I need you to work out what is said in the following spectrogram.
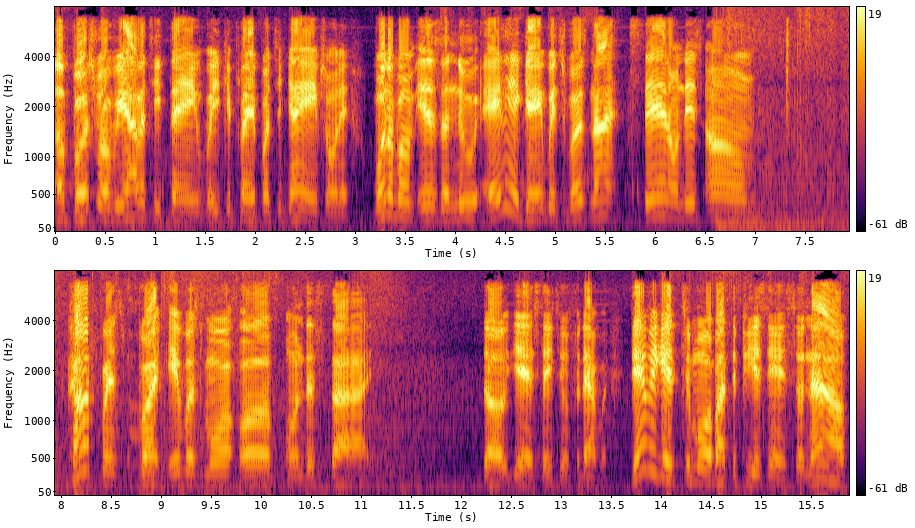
a virtual reality thing where you can play a bunch of games on it. One of them is a new Alien game, which was not said on this um conference, but it was more of on the side. So yeah, stay tuned for that one. Then we get to more about the PSN. So now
